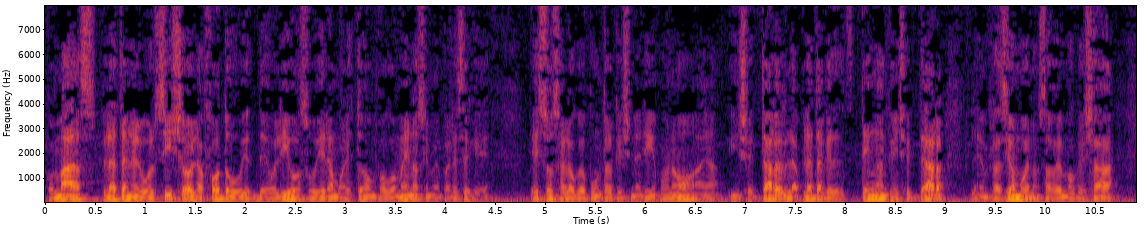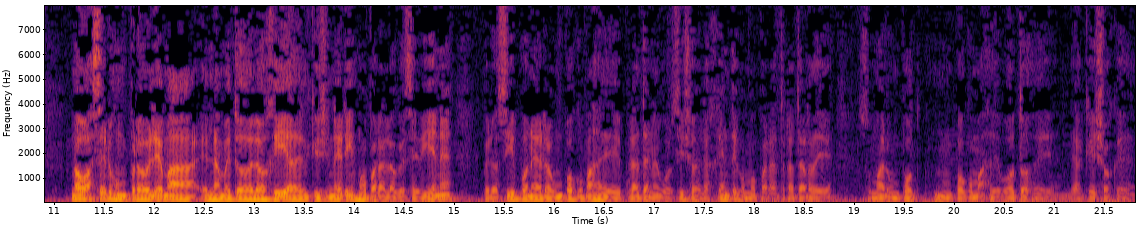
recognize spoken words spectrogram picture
con más plata en el bolsillo la foto de Olivos hubiera molestado un poco menos y me parece que eso es a lo que apunta el kirchnerismo, ¿no? A inyectar la plata que tengan que inyectar. La inflación, bueno, sabemos que ya no va a ser un problema en la metodología del kirchnerismo para lo que se viene, pero sí poner un poco más de plata en el bolsillo de la gente como para tratar de sumar un, po- un poco más de votos de, de aquellos que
